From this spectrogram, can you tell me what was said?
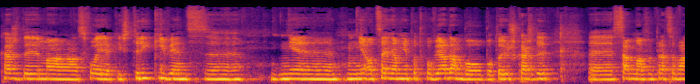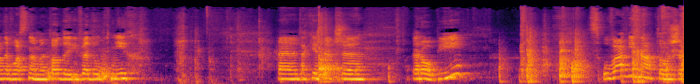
każdy ma swoje jakieś triki, więc nie, nie oceniam, nie podpowiadam, bo, bo to już każdy E, sam ma wypracowane własne metody i według nich e, takie rzeczy robi. Z uwagi na to, że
